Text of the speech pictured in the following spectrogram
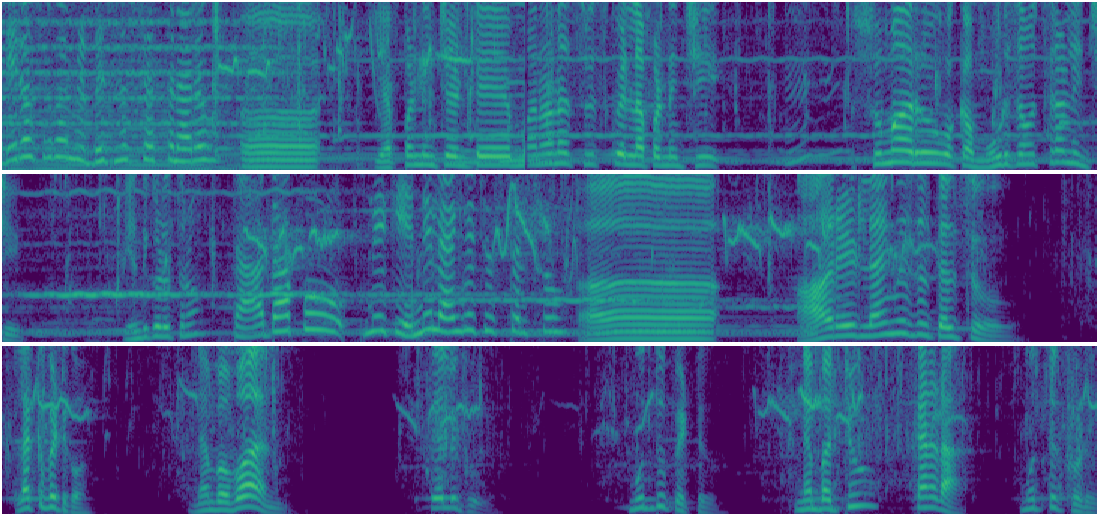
ఎన్ని రోజులుగా మీరు బిజినెస్ చేస్తున్నారు? ఎప్పటి నుంచి అంటే మా నాన్న స్విస్కి వెళ్ళినప్పటి నుంచి సుమారు ఒక మూడు సంవత్సరాల నుంచి. ఎందుకు అడుగుతున్నావు? దాదాపు మీకు ఎన్ని లాంగ్వేజెస్ తెలుసు? ఆరేడు లాంగ్వేజ్లు తెలుసు. లెక్క పెట్టుకో. Number one Telugu. ముద్దు పెట్టు. Number two Kannada. ముత్తుకుడు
